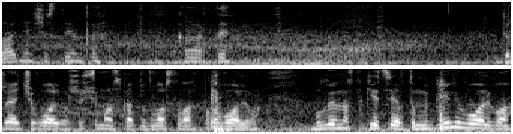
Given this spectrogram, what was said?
Задня частинка карти. До речі, Volvo, що ще можу сказати у двох словах про Volvo. Були у нас такі ці автомобілі Volvo,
